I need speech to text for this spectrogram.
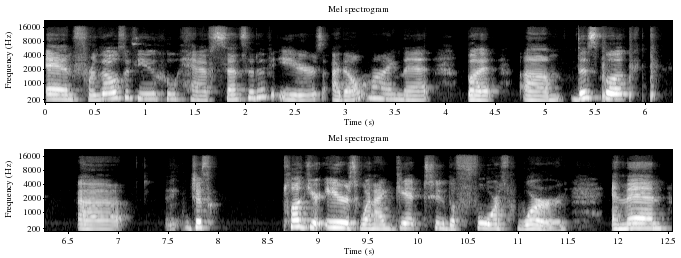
and for those of you who have sensitive ears, I don't mind that, but um, this book, uh, just plug your ears when I get to the fourth word, and then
